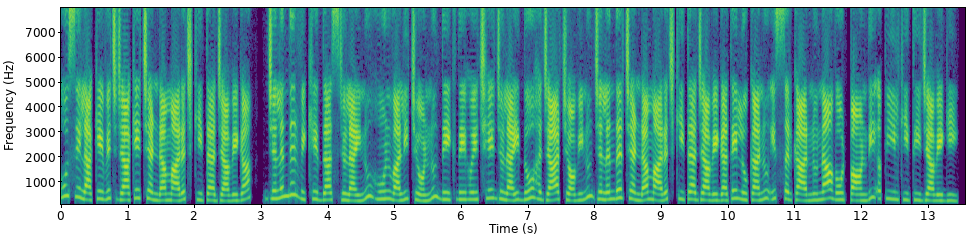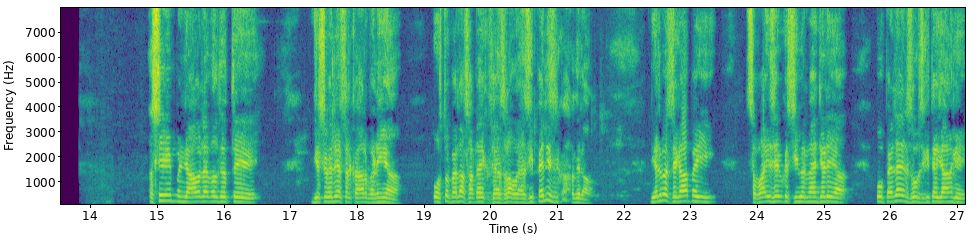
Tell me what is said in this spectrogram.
ਉਸ ਇਲਾਕੇ ਵਿੱਚ ਜਾ ਕੇ ਝੰਡਾ ਮਾਰਚ ਕੀਤਾ ਜਾਵੇਗਾ। ਜਲੰਧਰ ਵਿਖੇ 10 ਜੁਲਾਈ ਨੂੰ ਹੋਣ ਵਾਲੀ ਚੋਣ ਨੂੰ ਦੇਖਦੇ ਹੋਏ 6 ਜੁਲਾਈ 2024 ਨੂੰ ਜਲੰਧਰ ਝੰਡਾ ਮਾਰਚ ਕੀਤਾ ਜਾਵੇਗਾ ਤੇ ਲੋਕਾਂ ਨੂੰ ਇਸ ਸਰਕਾਰ ਨੂੰ ਨਾ ਵੋਟ ਪਾਉਣ ਦੀ ਅਪੀਲ ਕੀਤੀ ਜਾਵੇਗੀ। ਅਸੀਂ ਪੰਜਾਬ ਲੈਵਲ ਦੇ ਉੱਤੇ ਜਿਸ ਵੇਲੇ ਸਰਕਾਰ ਬਣੀ ਆ ਉਸ ਤੋਂ ਪਹਿਲਾਂ ਸਾਡਾ ਇੱਕ ਫੈਸਲਾ ਹੋਇਆ ਸੀ, ਪਹਿਲੀ ਸਰਕਾਰ ਦੇ ਨਾਲ। ਜਿਹਦੇ ਵਿੱਚ ਸੀਗਾ ਭਈ ਸਫ਼ਾਈ ਸੇਵਕ ਸੀਵਰਮੈਨ ਜਿਹੜੇ ਆ, ਉਹ ਪਹਿਲਾਂ ਇਨਸੋਰਸ ਕੀਤੇ ਜਾਣਗੇ।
